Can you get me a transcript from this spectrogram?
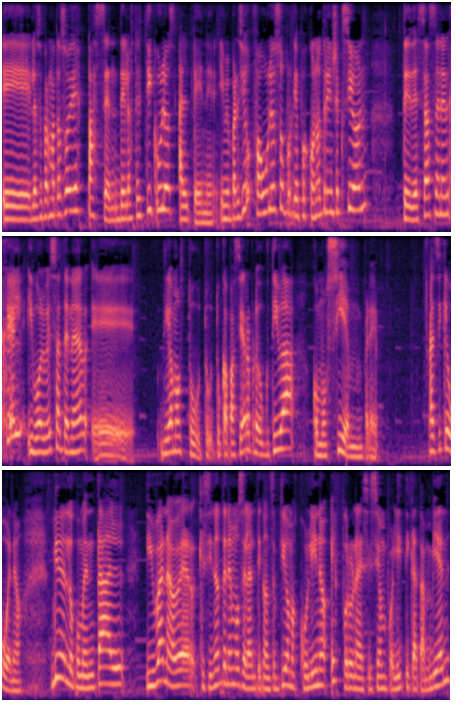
eh, los espermatozoides pasen de los testículos al pene. Y me pareció fabuloso porque después con otra inyección te deshacen el gel y volvés a tener, digamos, tu, tu capacidad reproductiva como siempre. Así que bueno, miren el documental, y van a ver que si no tenemos el anticonceptivo masculino es por una decisión política también.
